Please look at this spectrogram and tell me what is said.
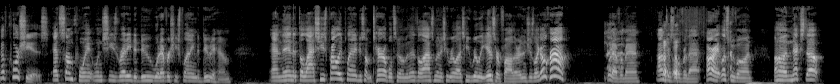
Of course she is. At some point, when she's ready to do whatever she's planning to do to him, and then at the last, she's probably planning to do something terrible to him, and then at the last minute, she realizes he really is her father, and then she's like, "Oh crap!" Whatever, man. I'm just over that. All right, let's move on. Uh, next up,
